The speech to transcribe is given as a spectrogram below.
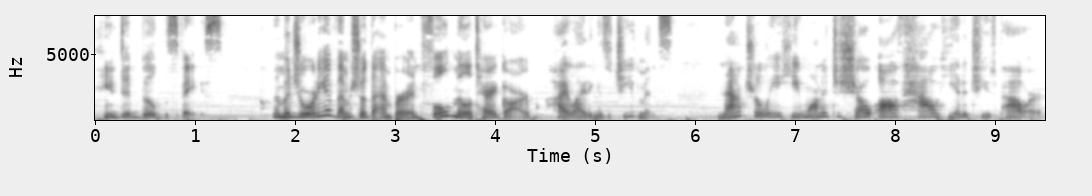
he did build the space. The majority of them showed the emperor in full military garb, highlighting his achievements. Naturally, he wanted to show off how he had achieved power.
